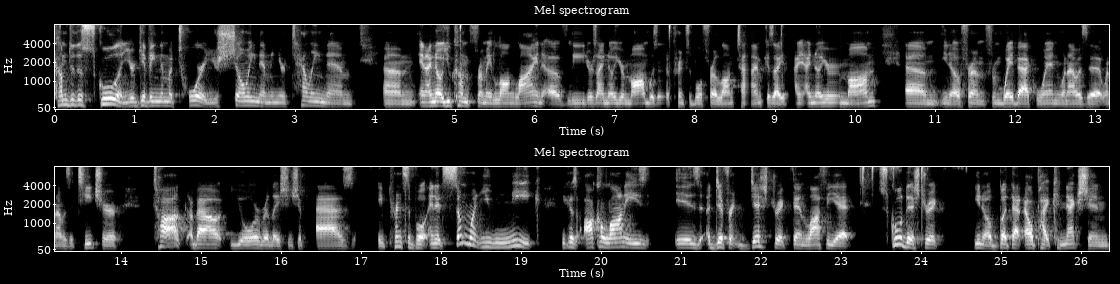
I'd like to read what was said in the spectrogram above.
come to the school and you're giving them a tour and you're showing them and you're telling them um, and i know you come from a long line of leaders. I know your mom was a principal for a long time because I, I know your mom um, you know from from way back when when i was a when i was a teacher. Talk about your relationship as a principal and it's somewhat unique because acalanes is a different district than lafayette school district you know but that LPI connection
